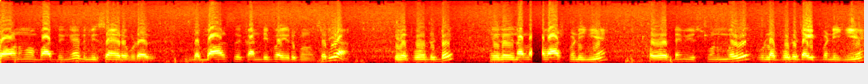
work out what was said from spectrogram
கவனமாக பார்த்துங்க இது மிஸ் ஆகிடக்கூடாது இந்த பால்ஸ் கண்டிப்பாக இருக்கணும். சரியா? இதை போட்டுட்டு இதை நல்லா வாஷ் பண்ணிங்க ஒவ்வொரு டைம் யூஸ் பண்ணும்போது உள்ளே போட்டு டைட் பண்ணிக்கிங்க.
